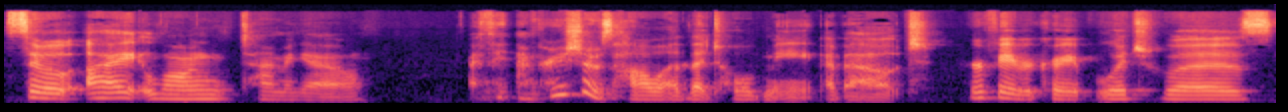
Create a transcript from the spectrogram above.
so I long time ago, I think I'm pretty sure it was Hawa that told me about her favorite crepe, which was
